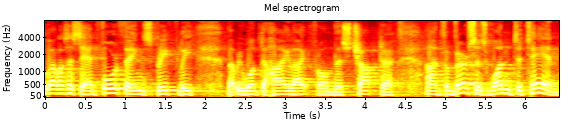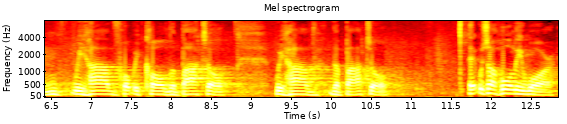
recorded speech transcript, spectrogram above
Well, as I said, four things briefly that we want to highlight from this chapter. And from verses 1 to 10, we have what we call the battle. We have the battle. It was a holy war,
